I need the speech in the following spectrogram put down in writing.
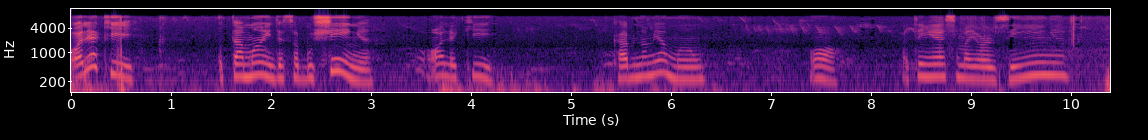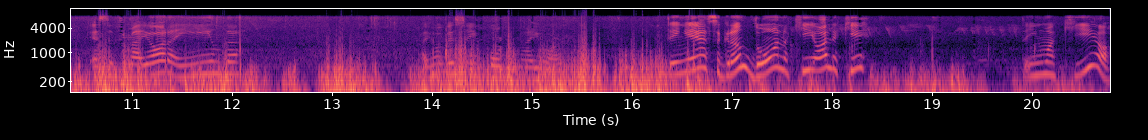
olha aqui o tamanho dessa buchinha. Olha aqui. Cabe na minha mão. Ó, tem essa maiorzinha. Essa aqui maior ainda. Aí vamos ver se eu encontro maior. Tem essa grandona aqui, olha aqui. Tem uma aqui, ó.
